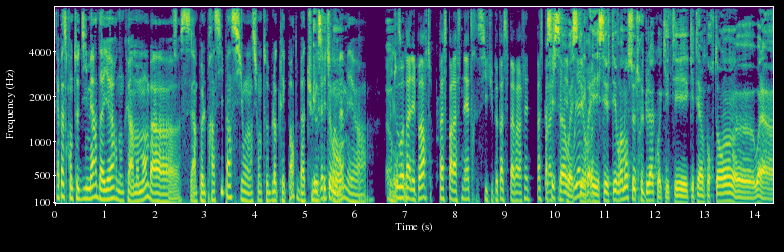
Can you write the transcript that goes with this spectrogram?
C'est parce qu'on te dit merde d'ailleurs, donc à un moment, bah, c'est un peu le principe. Hein, si on si on te bloque les portes, bah tu le fais toi-même et. Euh, on t'ouvre pas les portes, passe par la fenêtre. Si tu peux passer par la fenêtre, passe par la fenêtre. C'est ça, ouais. C'était vrai, et c'était vraiment ce truc-là, quoi, qui était qui était important. Euh, voilà,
